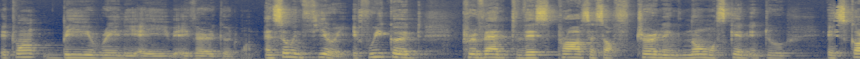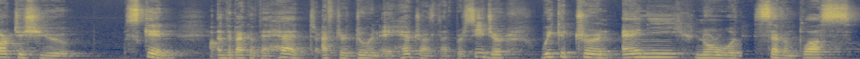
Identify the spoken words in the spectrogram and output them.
it won't be really a, a very good one. And so in theory, if we could prevent this process of turning normal skin into a scar tissue skin in the back of the head after doing a hair transplant procedure, we could turn any Norwood 7 Plus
